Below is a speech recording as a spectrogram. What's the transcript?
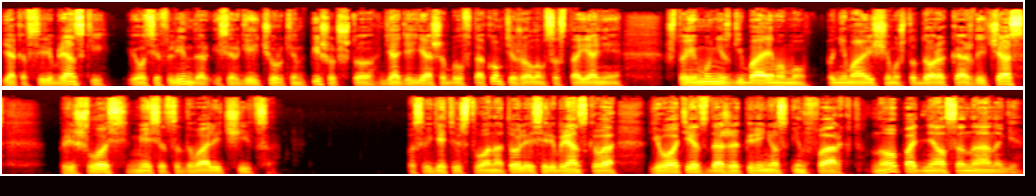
Яков Серебрянский, Иосиф Линдер и Сергей Чуркин пишут, что дядя Яша был в таком тяжелом состоянии, что ему несгибаемому, понимающему, что дорог каждый час, пришлось месяца два лечиться. По свидетельству Анатолия Серебрянского, его отец даже перенес инфаркт, но поднялся на ноги.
